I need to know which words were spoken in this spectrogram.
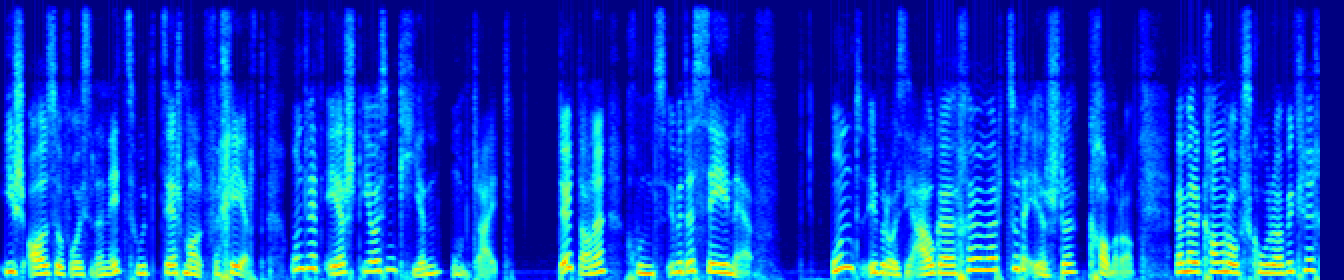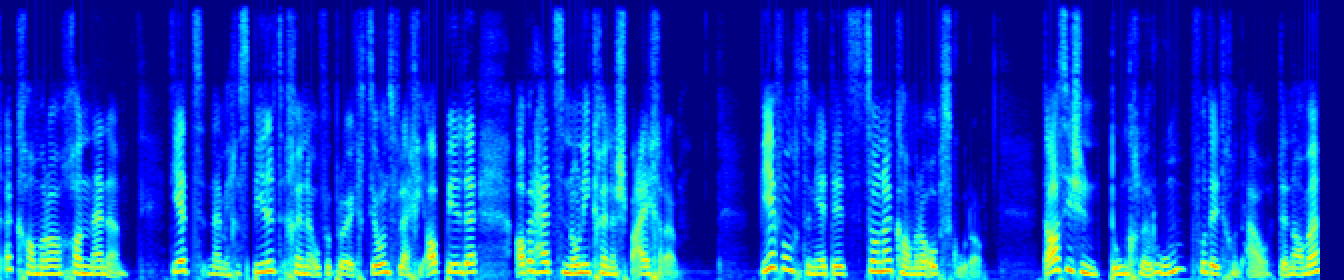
ist also auf unserer Netzhaut zuerst mal verkehrt und wird erst in unserem Gehirn umgedreht. Dort kommt es über den Sehnerv. Und über unsere Augen kommen wir zu der ersten Kamera. Wenn man eine Kamera obscura wirklich eine Kamera kann nennen die hat nämlich ein Bild können auf einer Projektionsfläche abbilden, aber hat es noch nicht können speichern. Wie funktioniert jetzt so eine Kamera Obscura? Das ist ein dunkler Raum, von dort kommt auch der Name,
